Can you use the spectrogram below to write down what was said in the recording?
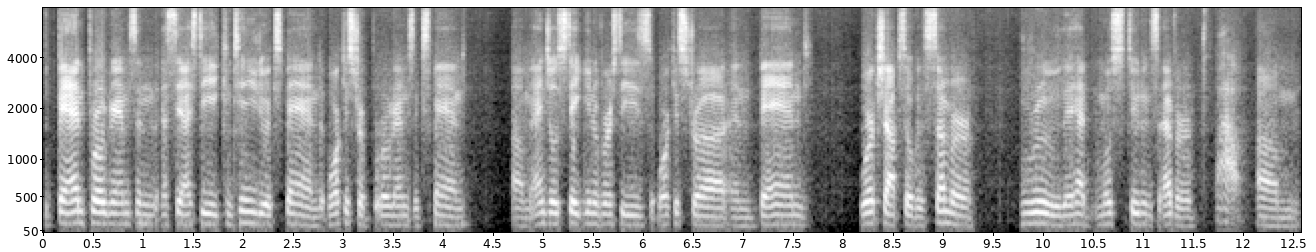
the band programs in SAISD continue to expand. Orchestra programs expand. Um, Angelo State University's orchestra and band workshops over the summer grew. They had most students ever. Wow. Um,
